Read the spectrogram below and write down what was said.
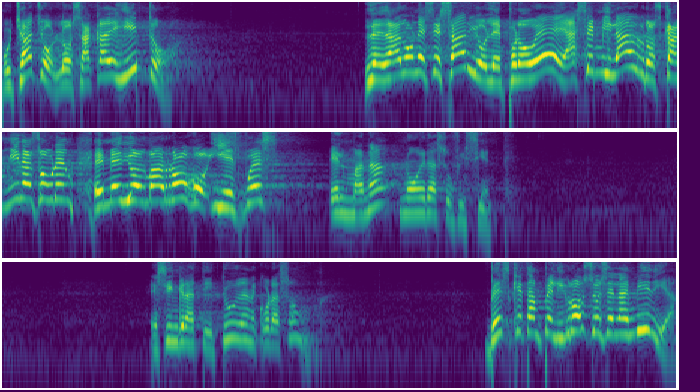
Muchacho, lo saca de Egipto. Le da lo necesario, le provee, hace milagros, camina sobre en medio del mar rojo y después el maná no era suficiente. Es ingratitud en el corazón. ¿Ves qué tan peligroso es la envidia?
